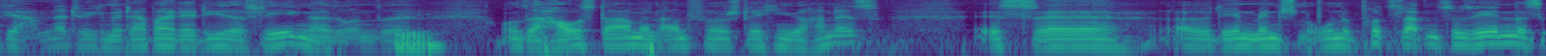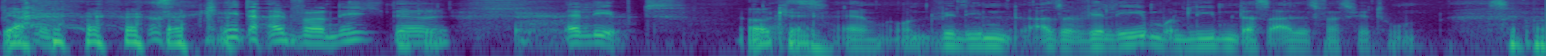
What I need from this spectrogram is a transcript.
wir haben natürlich Mitarbeiter, die das pflegen. Also unsere, Mhm. unsere Hausdame, in Anführungsstrichen Johannes, ist äh, also den Menschen ohne Putzlappen zu sehen, das geht, Ja. Das geht einfach nicht. Der, Okay. Er lebt. Okay. Das, äh, und wir lieben, also wir leben und lieben das alles, was wir tun. Super.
